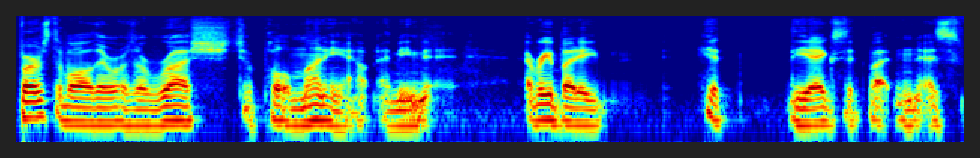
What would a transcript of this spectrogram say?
First of all, there was a rush to pull money out. I mean, everybody hit the exit button as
